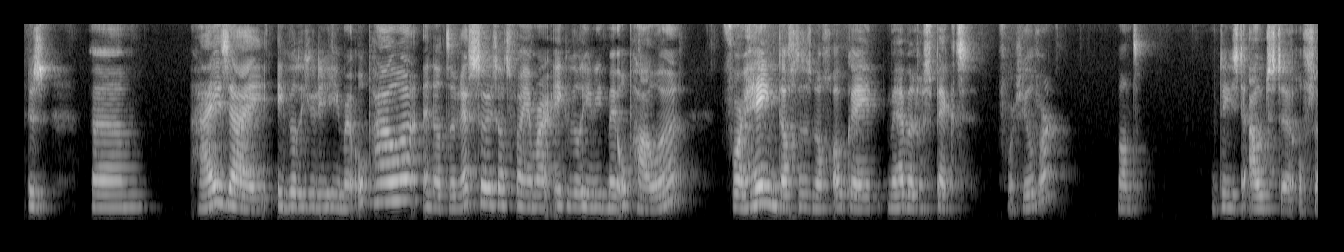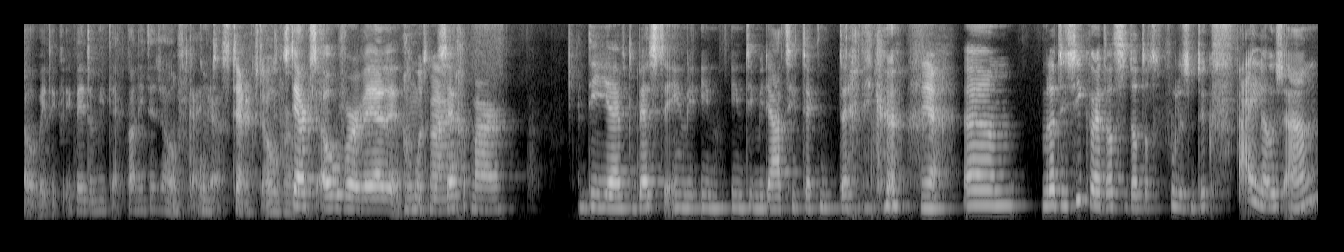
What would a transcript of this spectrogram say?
Dus ehm, hij zei, ik wil dat jullie hiermee ophouden. En dat de rest zoiets had van ja, maar ik wil hier niet mee ophouden. Voorheen dachten ze nog, oké, we hebben respect voor Silver. Want die is de oudste of zo, weet ik. Ik weet ook niet, ik kan niet in zijn hoofd Of kijken. komt het sterkst over? Sterkst over, we, goed, maar. zeg het maar. Die heeft de beste in, in, intimidatietechnieken. Ja. Ehm, maar dat hij ziek werd, dat, ze, dat, dat voelen ze natuurlijk feilloos aan.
